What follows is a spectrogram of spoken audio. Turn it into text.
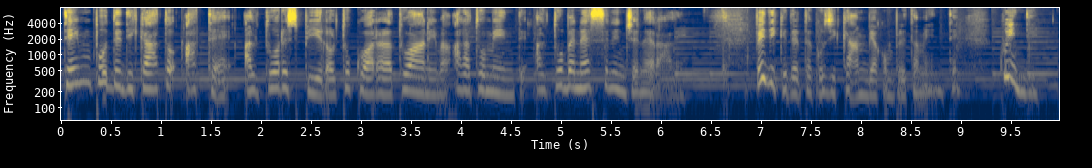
tempo dedicato a te, al tuo respiro, al tuo cuore, alla tua anima, alla tua mente, al tuo benessere in generale. Vedi che detta così cambia completamente. Quindi,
